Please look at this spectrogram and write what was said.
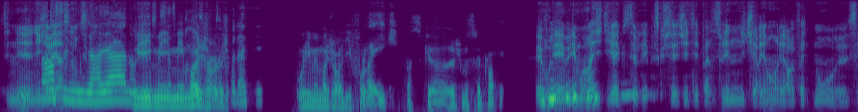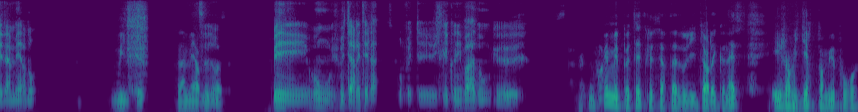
c'est pas-. Nigeria, Non, c'est Nigeria, donc Oui, mais- mais moi, je-. Oui, mais moi j'aurais dit Folake, parce que je me serais planté. Et, moi- et- et moi, je dirais Ebercholet parce que j'étais passé sur les noms nigérians, et alors en fait, non, euh, c'est la merde. donc. Oui, c'est la merde de Bob. Mais bon, je m'étais arrêté là, parce qu'en fait, euh, je les connais pas, donc, euh, Oui, mais peut-être que certains auditeurs les connaissent, et j'ai envie de dire tant mieux pour eux.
